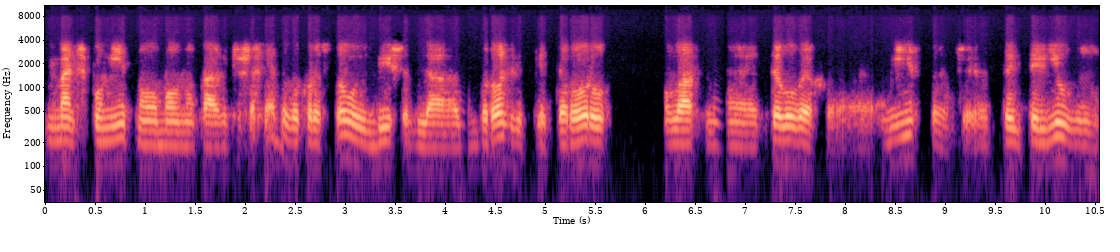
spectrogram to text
менш помітно, умовно кажучи. Шахеди використовують більше для розвідки, терору, власне, тилових е, міст чи ти- тилів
